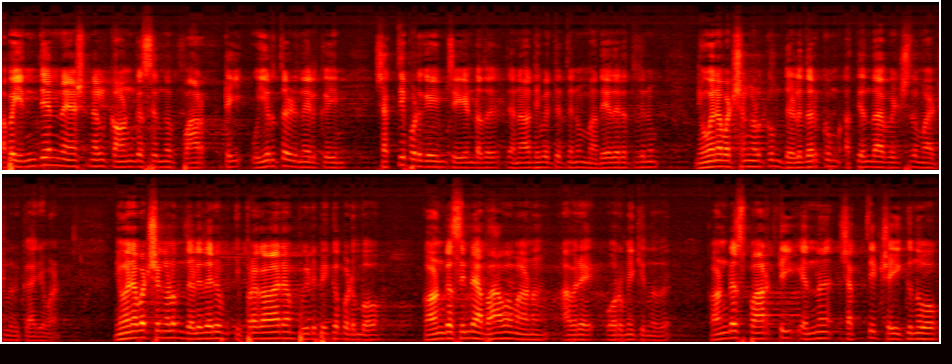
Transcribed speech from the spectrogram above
അപ്പോൾ ഇന്ത്യൻ നാഷണൽ കോൺഗ്രസ് എന്ന പാർട്ടി ഉയർത്തെഴുന്നേൽക്കുകയും ശക്തിപ്പെടുകയും ചെയ്യേണ്ടത് ജനാധിപത്യത്തിനും മതേതരത്വത്തിനും ന്യൂനപക്ഷങ്ങൾക്കും ദളിതർക്കും അത്യന്താപേക്ഷിതമായിട്ടുള്ളൊരു കാര്യമാണ്. ന്യൂനപക്ഷങ്ങളും ദളിതരും ഇപ്രകാരം പീഡിപ്പിക്കപ്പെടുമ്പോൾ കോൺഗ്രസിന്റെ അഭാവമാണ് അവരെ ഓർമ്മിക്കുന്നത്. കോൺഗ്രസ് പാർട്ടി എന്ന് ശക്തി ക്ഷയിക്കുന്നുവോ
